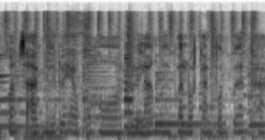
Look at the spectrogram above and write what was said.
ำความสะอาดมือด้วยแอลกอฮอล์หรือล้างมือเพื่อลดการปนเปื้อนค่ะ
